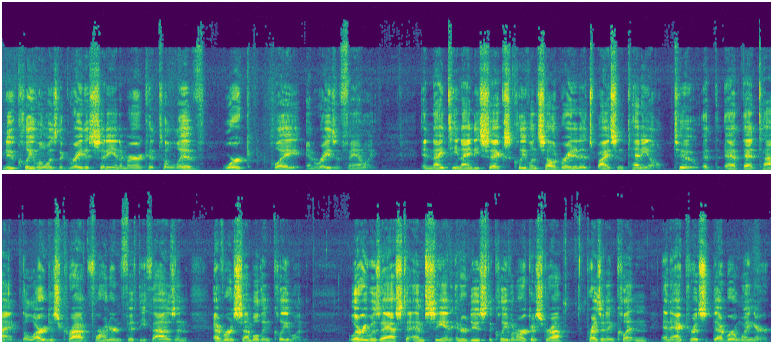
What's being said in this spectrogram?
knew Cleveland was the greatest city in America to live, work, play, and raise a family. In 1996, Cleveland celebrated its bicentennial, too. At, at that time, the largest crowd, 450,000, ever assembled in Cleveland. Larry was asked to MC and introduce the Cleveland Orchestra, President Clinton, and actress Debra Winger.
